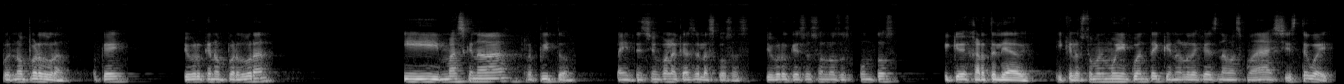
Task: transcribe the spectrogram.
pues no perduran, ¿ok? Yo creo que no perduran. Y más que nada, repito, la intención con la que haces las cosas. Yo creo que esos son los dos puntos y quiero dejarte el día de hoy. Y que los tomen muy en cuenta y que no lo dejes nada más como, ay, sí, este güey,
